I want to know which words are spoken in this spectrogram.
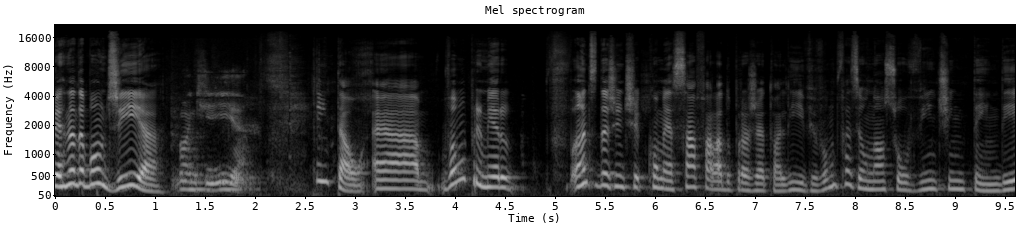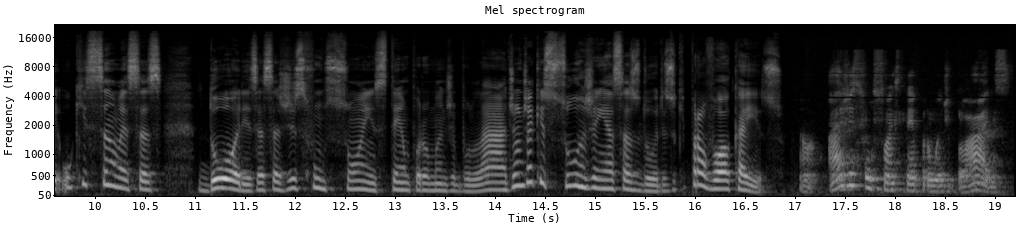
Fernanda, bom dia. Bom dia. Então, uh, vamos primeiro antes da gente começar a falar do projeto Alívio, vamos fazer o nosso ouvinte entender o que são essas dores, essas disfunções temporomandibular, de onde é que surgem essas dores, o que provoca isso? As disfunções temporomandibulares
